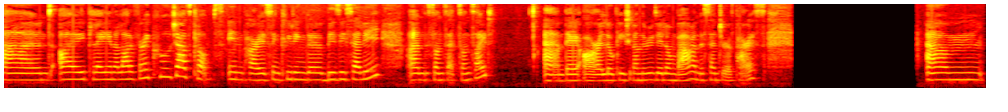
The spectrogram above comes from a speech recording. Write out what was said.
and I play in a lot of very cool jazz clubs in Paris, including the Baiser Salé and the Sunset Sunside. And they are located on the Rue des Lombards in the centre of Paris. Um,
